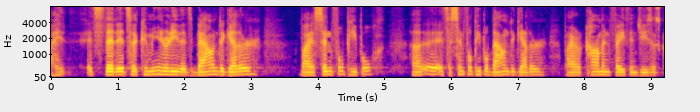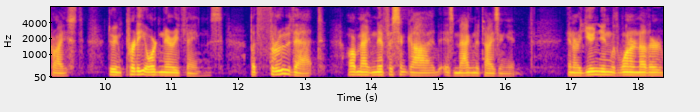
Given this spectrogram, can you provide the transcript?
right? It's that it's a community that's bound together by a sinful people. Uh, it's a sinful people bound together by our common faith in Jesus Christ doing pretty ordinary things. But through that, our magnificent God is magnetizing it in our union with one another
